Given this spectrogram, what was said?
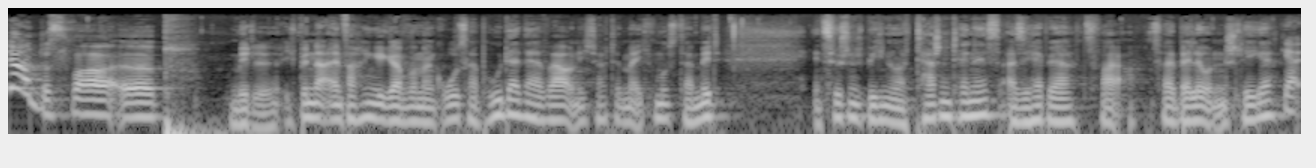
Ja, das war äh, pff, Mittel. Ich bin da einfach hingegangen, weil mein großer Bruder da war und ich dachte immer, ich muss da mit. Inzwischen spiele ich nur noch Taschentennis. Also ich habe ja zwei, zwei Bälle und einen Schläger. Ja,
